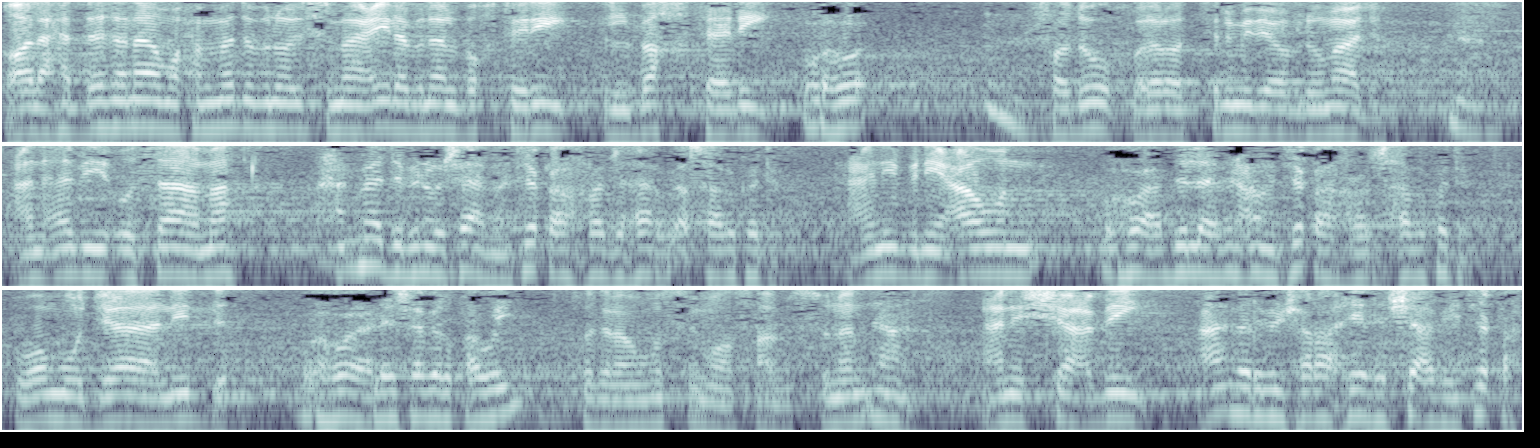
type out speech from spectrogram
قال حدثنا محمد بن إسماعيل بن البختري البختري. وهو صدوق وله الترمذي وابن ماجه. نعم. عن أبي أسامة. حماد بن أسامة ثقة أخرجها أصحاب الكتب. عن ابن عون. وهو عبد الله بن عون ثقة أخرج أصحاب الكتب. ومجالد. وهو ليس بالقوي. أخرج له مسلم وأصحاب السنن. نعم. عن الشعبي. عامر بن شراحيل الشعبي ثقة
